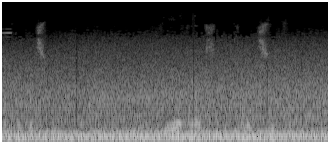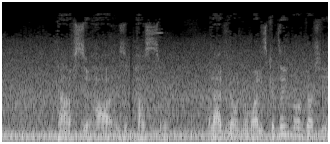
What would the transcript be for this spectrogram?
Warte mal kurz. 4 AXM 13. Darf sie, ha- also passt so. Oder hat die noch ein normales Kennzeichen drauf? Darf sie?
